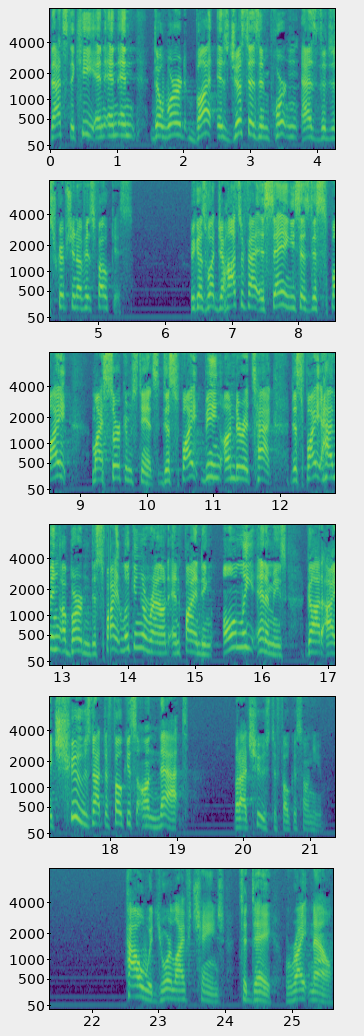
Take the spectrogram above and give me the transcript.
That's the key. And, and, and the word but is just as important as the description of his focus. Because what Jehoshaphat is saying, he says, despite my circumstance, despite being under attack, despite having a burden, despite looking around and finding only enemies, God, I choose not to focus on that, but I choose to focus on you. How would your life change today, right now,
